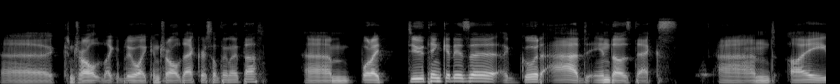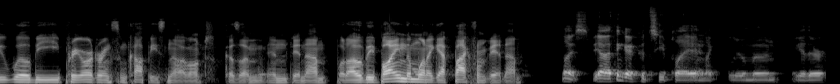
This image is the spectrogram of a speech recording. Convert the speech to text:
uh, control, like a blue eye control deck or something like that. Um, but I do think it is a, a good add in those decks, and I will be pre-ordering some copies. No, I won't because I'm in Vietnam, but I will be buying them when I get back from Vietnam. Nice. Yeah, I think I could see play in like Blue Moon either.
